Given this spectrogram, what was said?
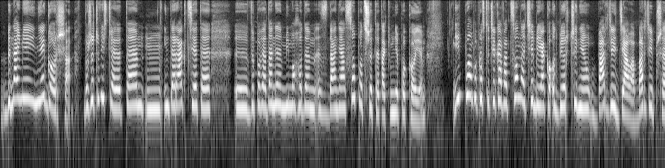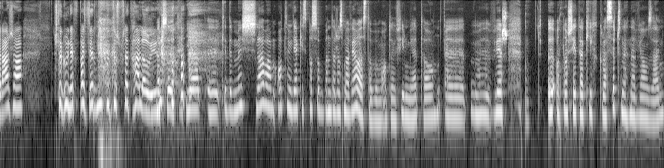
bynajmniej nie gorsza, bo rzeczywiście te mm, interakcje, te y, wypowiadane mimochodem zdania są podszyte takim niepokojem. I byłam po prostu ciekawa, co na ciebie jako odbiorczynię bardziej działa, bardziej przeraża, Szczególnie w październiku, tuż przed Halloween. Znaczy, ja y, kiedy myślałam o tym, w jaki sposób będę rozmawiała z tobą o tym filmie, to y, y wiesz, y, odnośnie takich klasycznych nawiązań,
